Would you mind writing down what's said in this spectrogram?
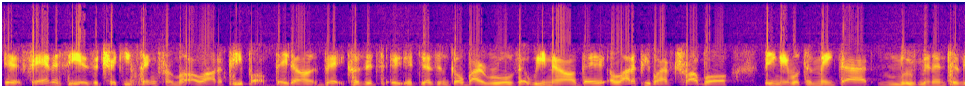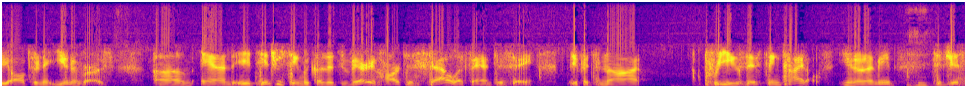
it, fantasy is a tricky thing for a lot of people. They don't because it's it it doesn't go by rules that we know. They a lot of people have trouble being able to make that movement into the alternate universe. Um, and it's interesting because it's very hard to sell a fantasy if it's not pre-existing titles. You know what I mean? To just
